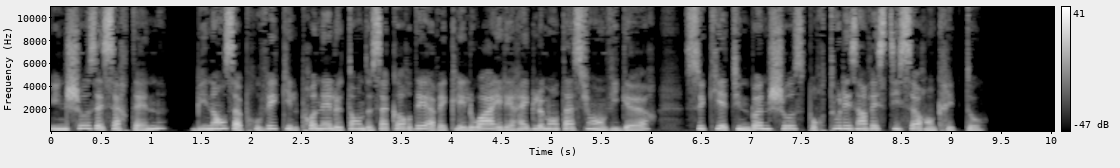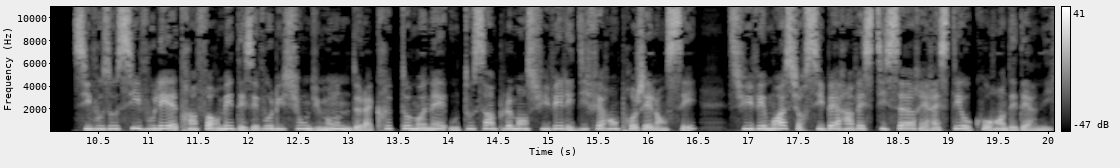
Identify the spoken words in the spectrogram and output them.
Une chose est certaine, Binance a prouvé qu'il prenait le temps de s'accorder avec les lois et les réglementations en vigueur, ce qui est une bonne chose pour tous les investisseurs en crypto. Si vous aussi voulez être informé des évolutions du monde de la crypto-monnaie ou tout simplement suivez les différents projets lancés, suivez-moi sur Cyberinvestisseur et restez au courant des derniers.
